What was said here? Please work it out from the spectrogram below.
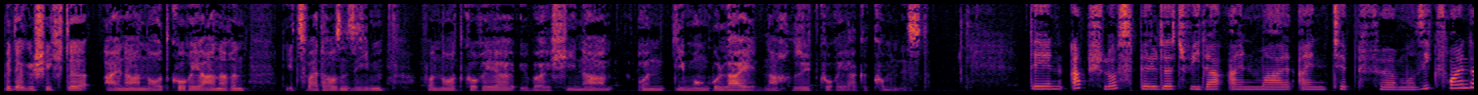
mit der Geschichte einer Nordkoreanerin, die 2007 von Nordkorea über China und die Mongolei nach Südkorea gekommen ist. Den Abschluss bildet wieder einmal ein Tipp für Musikfreunde.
